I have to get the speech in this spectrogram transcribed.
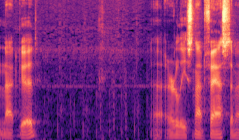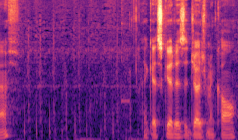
not good, uh, or at least not fast enough. I guess good is a judgment call.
